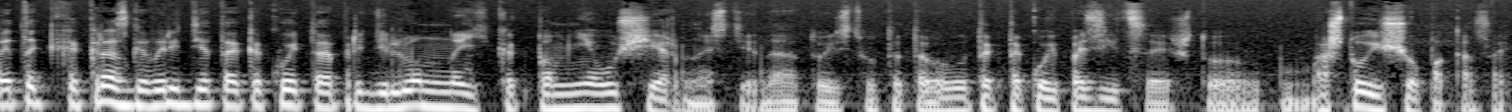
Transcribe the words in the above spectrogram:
это как раз говорит где-то о какой-то определенной, как по мне, ущербности, да, то есть вот это вот такой позиции, что, а что еще показать?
